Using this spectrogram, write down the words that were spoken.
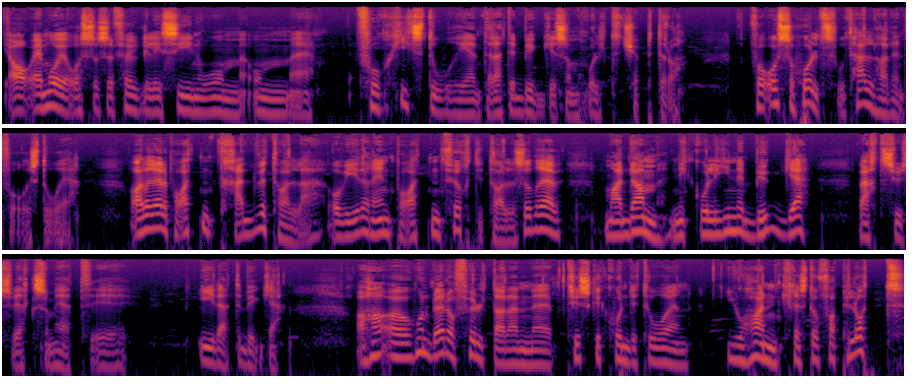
Ja, og jeg må jo også selvfølgelig si noe om, om eh, forhistorien til dette bygget som Holt kjøpte, da. For også Holts hotell hadde en forhistorie. Allerede på 1830-tallet og videre inn på 1840-tallet så drev Madame Nicoline Bugge vertshusvirksomhet i, i dette bygget. Aha, hun ble da fulgt av den eh, tyske konditoren Johan Christoffer Pilott.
